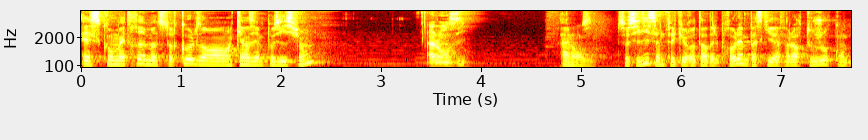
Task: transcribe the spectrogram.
est-ce qu'on mettrait Monster Calls en 15e position? Allons-y. Allons-y. Ceci dit, ça ne fait que retarder le problème parce qu'il va falloir toujours qu'on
